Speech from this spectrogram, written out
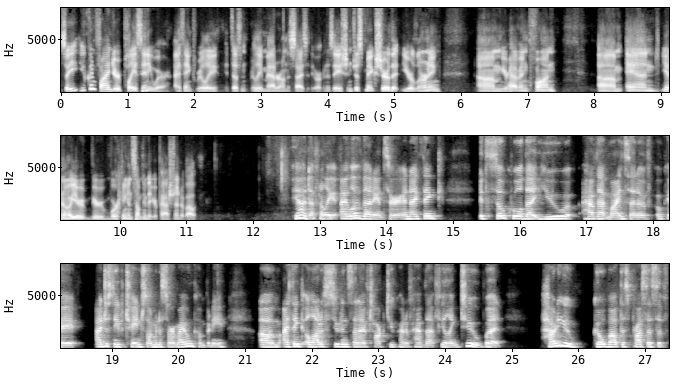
So you, you can find your place anywhere. I think really, it doesn't really matter on the size of the organization. Just make sure that you're learning, um, you're having fun, um, and you know you're you're working in something that you're passionate about. Yeah, definitely. I love that answer, and I think it's so cool that you have that mindset of okay, I just need to change, so I'm going to start my own company um, I think a lot of students that I've talked to kind of have that feeling too. But how do you go about this process of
